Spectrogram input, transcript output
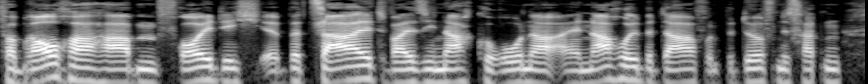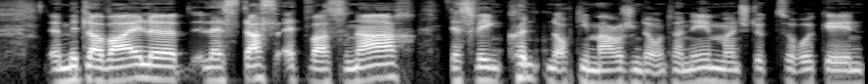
Verbraucher haben freudig äh, bezahlt, weil sie nach Corona einen Nachholbedarf und Bedürfnis hatten. Äh, mittlerweile lässt das etwas nach. Deswegen könnten auch die Margen der Unternehmen ein Stück zurückgehen.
